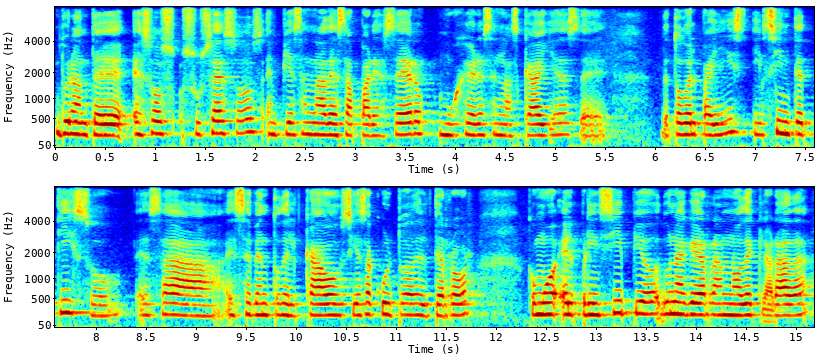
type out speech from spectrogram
Durante esos sucesos empiezan a desaparecer mujeres en las calles de, todo el país y sintetizo ese evento del caos y esa cultura del terror como el principio de una guerra no declarada.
